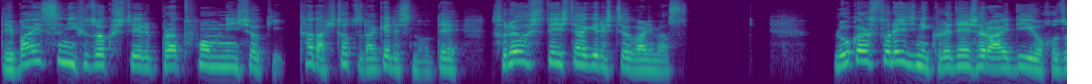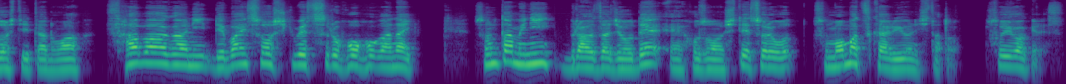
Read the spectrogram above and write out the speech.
デバイスに付属しているプラットフォーム認証機、ただ一つだけですので、それを指定してあげる必要があります。ローカルストレージにクレデンシャル ID を保存していたのは、サーバー側にデバイスを識別する方法がない。そのためにブラウザ上で保存して、それをそのまま使えるようにしたと。そういうわけです。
